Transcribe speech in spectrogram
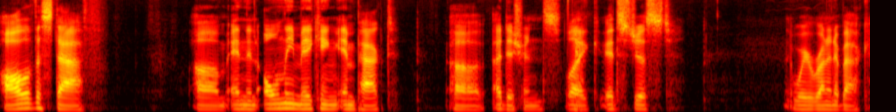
all of the staff, um, and then only making impact uh, additions. Like it's just we're running it back.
